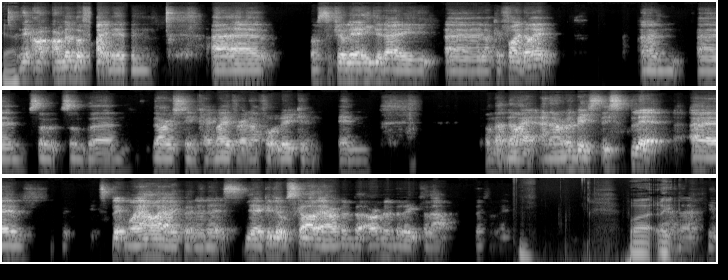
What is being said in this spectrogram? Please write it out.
yeah And I, I remember fighting him. Uh, Mr. Julia, he did a uh, like a fight night, and um, so some of um, the Irish team came over, and I fought Luke in, in on that night, and I remember he, he split um, split my eye open, and it's yeah, a good little scar there. I remember I remember Luke for that definitely. but like And, uh, he-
